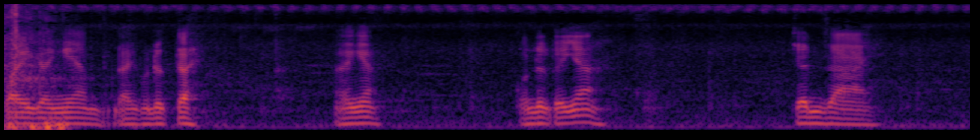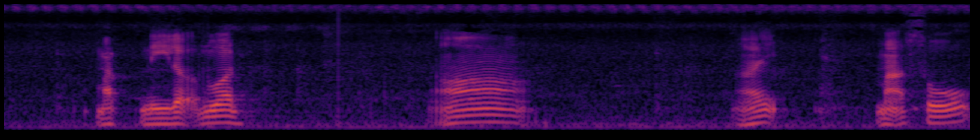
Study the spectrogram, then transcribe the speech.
Quay cho anh em đây con đực đây đây anh em. Con đực đấy nhá. Chân dài. Mặt nì lợm luôn. Đó. Đấy. Mã số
